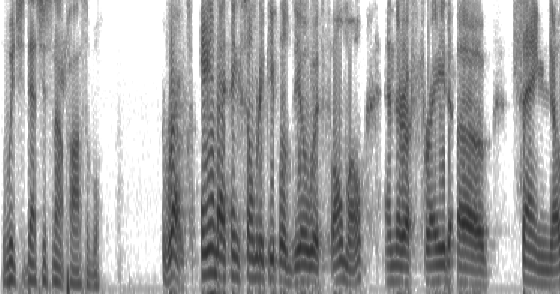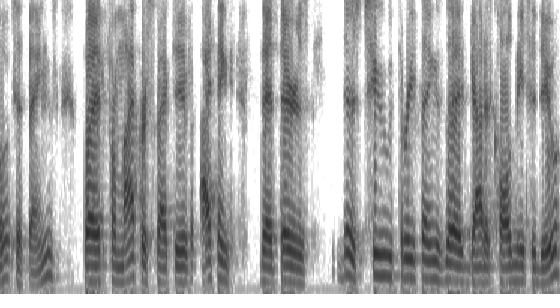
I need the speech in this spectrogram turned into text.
which that's just not possible. Right. And I think so many people deal with FOMO and they're afraid of saying no to things. But from my perspective, I think that there's there's two, three things that God has called me to do.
